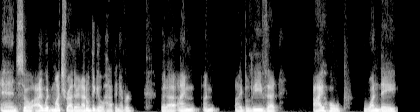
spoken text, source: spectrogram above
And so i would much rather and i don't think it'll happen ever but uh, i'm i'm i believe that i hope one day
